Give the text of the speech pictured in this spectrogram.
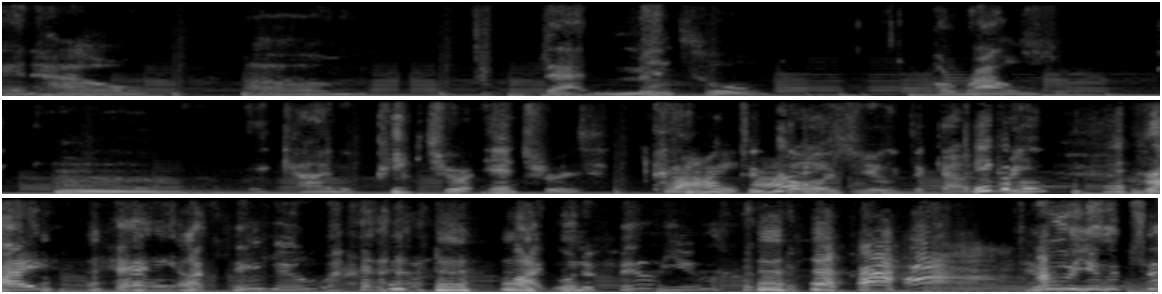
and how um, that mental arousal Mm. um, it kind of piqued your interest Right. to right. cause you to kind of re- right hey i see you might want to feel you do you too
